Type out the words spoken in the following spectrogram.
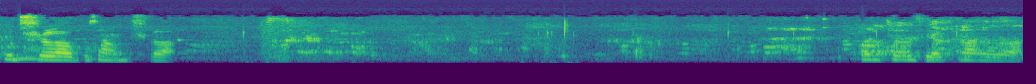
不吃了，不想吃了。中秋节快乐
